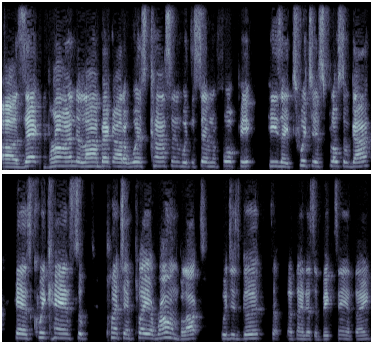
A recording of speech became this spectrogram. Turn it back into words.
uh, Zack Baun, the linebacker out of Wisconsin, with the 74th pick. He's a twitchy, explosive guy. He has quick hands to punch and play around blocks, which is good. I think that's a Big Ten thing.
